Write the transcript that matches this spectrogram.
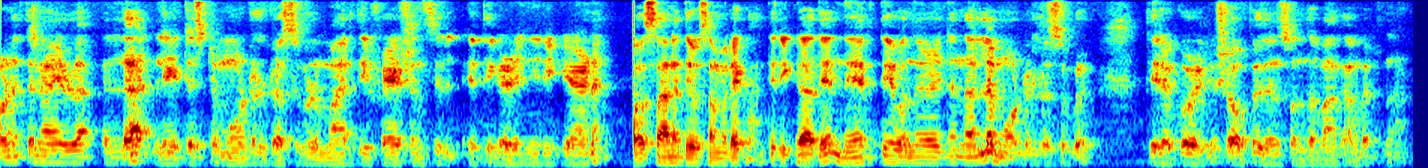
ഓണത്തിനായുള്ള എല്ലാ ലേറ്റസ്റ്റ് മോഡൽ ഡ്രസ്സുകളും മാരുതി ഫാഷൻസിൽ എത്തിക്കഴിഞ്ഞിരിക്കുകയാണ്. അവസാന ദിവസം വരെ കാത്തിരിക്കാതെ നേരത്തെ വന്നു കഴിഞ്ഞാൽ നല്ല മോഡൽ ഡ്രസ്സുകൾ തിരക്കൊഴിഞ്ഞ് ഷോപ്പിൽ നിന്ന് സ്വന്തമാക്കാൻ പറ്റുന്നതാണ്.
